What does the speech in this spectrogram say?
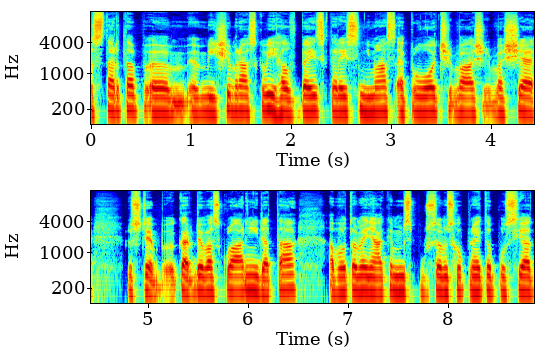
startup uh, Míši Mrázkový Healthbase, který snímá z Apple Watch vaš, vaše prostě kardiovaskulární data a potom je nějakým způsobem schopný to posílat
